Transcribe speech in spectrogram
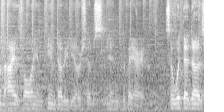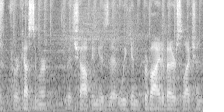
of the highest volume BMW dealerships in the Bay Area. So what that does for a customer that's shopping is that we can provide a better selection,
